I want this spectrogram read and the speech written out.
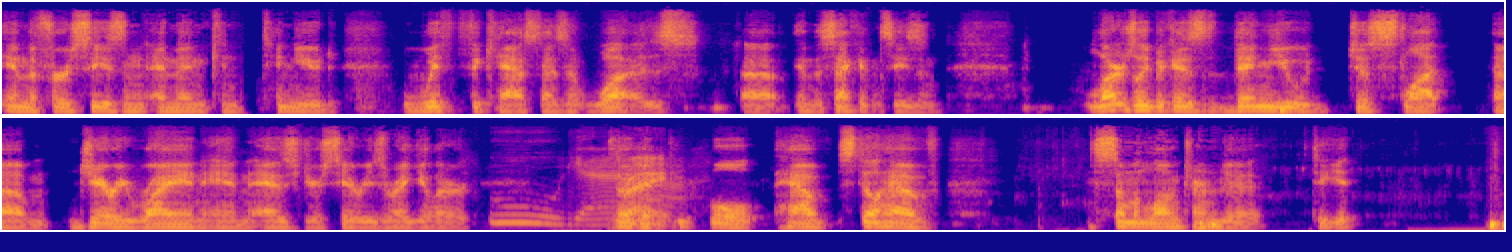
in the first season and then continued with the cast as it was uh, in the second season. Largely because then you just slot um, Jeri Ryan in as your series regular Ooh, yeah. so Right. that people have still have someone long term to to get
